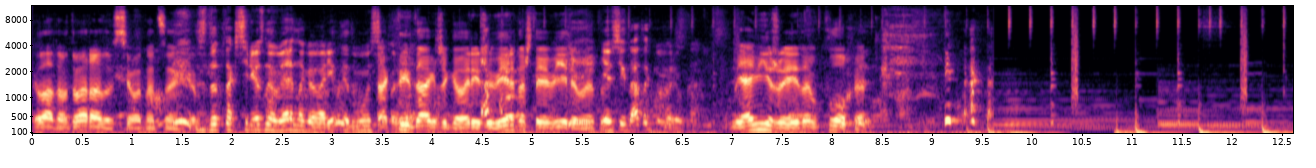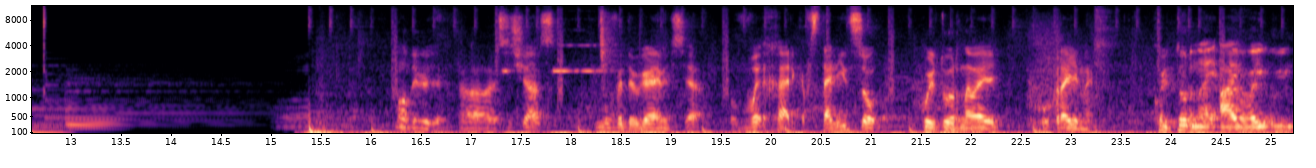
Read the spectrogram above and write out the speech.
Ладно, в два раза всего наценка. Ты так серьезно и уверенно говорил, я думаю, Так ты так же говоришь, уверена, что я верю в это. Я всегда так говорю. Я вижу, и это плохо. Молодые люди, э, сейчас мы выдвигаемся в Харьков, столицу культурной Украины. Культурной айвей...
